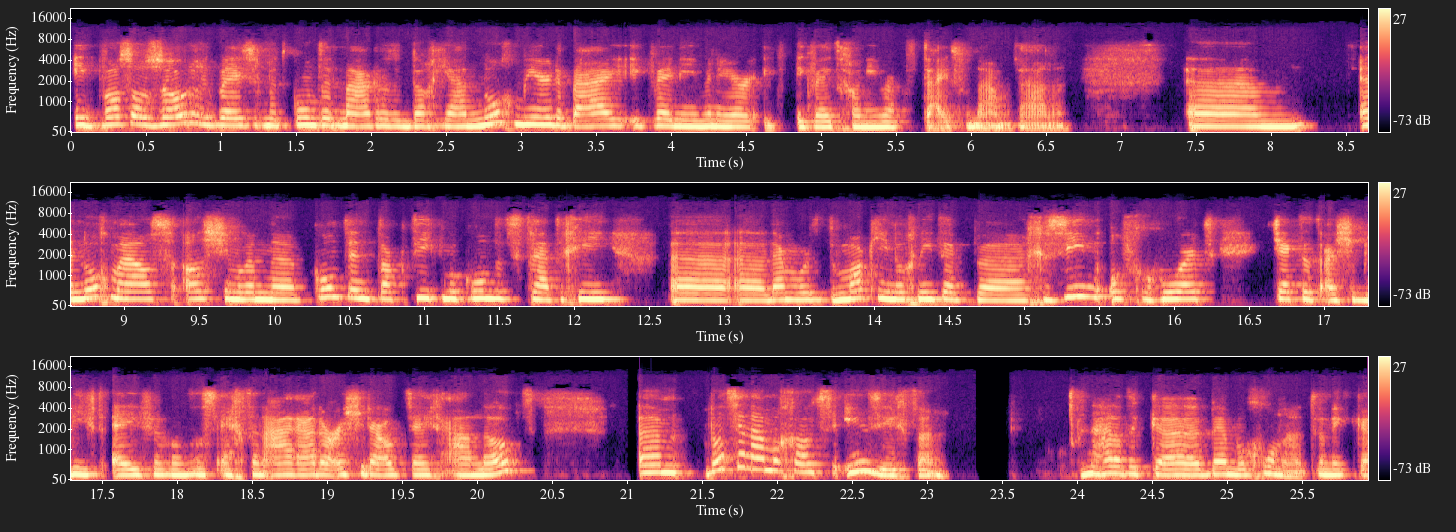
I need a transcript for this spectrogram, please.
ik was al zo druk bezig met content maken dat ik dacht, ja, nog meer erbij. Ik weet niet wanneer, ik, ik weet gewoon niet waar ik de tijd vandaan moet halen. Um, en nogmaals, als je mijn uh, content tactiek, mijn content strategie, uh, uh, daar wordt de makkie nog niet hebt gezien of gehoord, check dat alsjeblieft even, want dat is echt een aanrader als je daar ook tegenaan loopt. Um, wat zijn nou mijn grootste inzichten? Nadat ik ben begonnen, toen ik,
